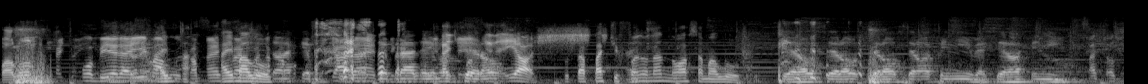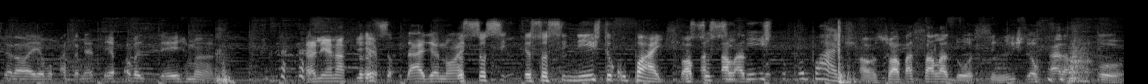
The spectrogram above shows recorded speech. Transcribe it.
Falou? Sai de bobeira aí, maluco. Aí, vai maluco. Tá fazer que uma costa de aranha, tá quebrada aí, Fica mas Serol, aí, ó. Tu tá patifando na nossa, maluco. Serol, Serol, Serol, Serol é fininho, velho. Serol é fininho. Passar o ceral aí, eu vou passar minha teia pra vocês, mano. Galinha na fia. Eu sou, Verdade é eu nóis. sou, si- eu sou sinistro, compadre. Só Eu sou sinistro, compadre. Ó, eu sou avassalador, sinistro é o cara do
